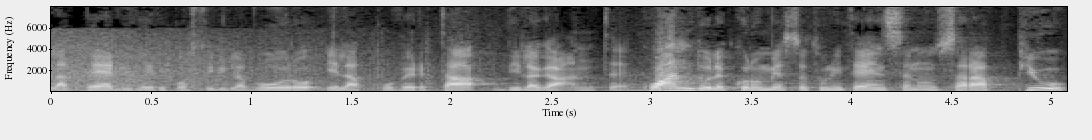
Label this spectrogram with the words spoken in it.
la perdita di posti di lavoro e la povertà dilagante. Quando l'economia statunitense non sarà più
